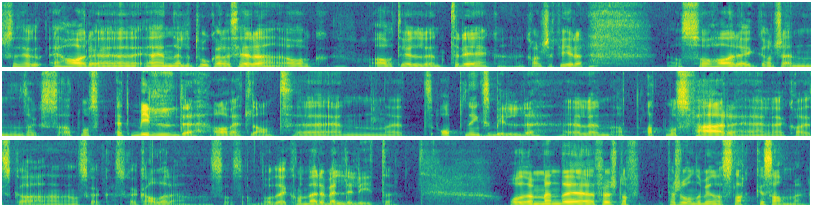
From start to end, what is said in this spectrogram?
skal jeg har eh, en eller to karakterer, og av og til en tre, kanskje fire. Og så har jeg kanskje et bilde av et eller annet. eh, En, et åpningsbilde, eller en atmosfære, eller hva jeg skal, skal, skal kalle det. Altså, så, og det kan være veldig lite. Og men det er først når personene begynner å snakke sammen,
